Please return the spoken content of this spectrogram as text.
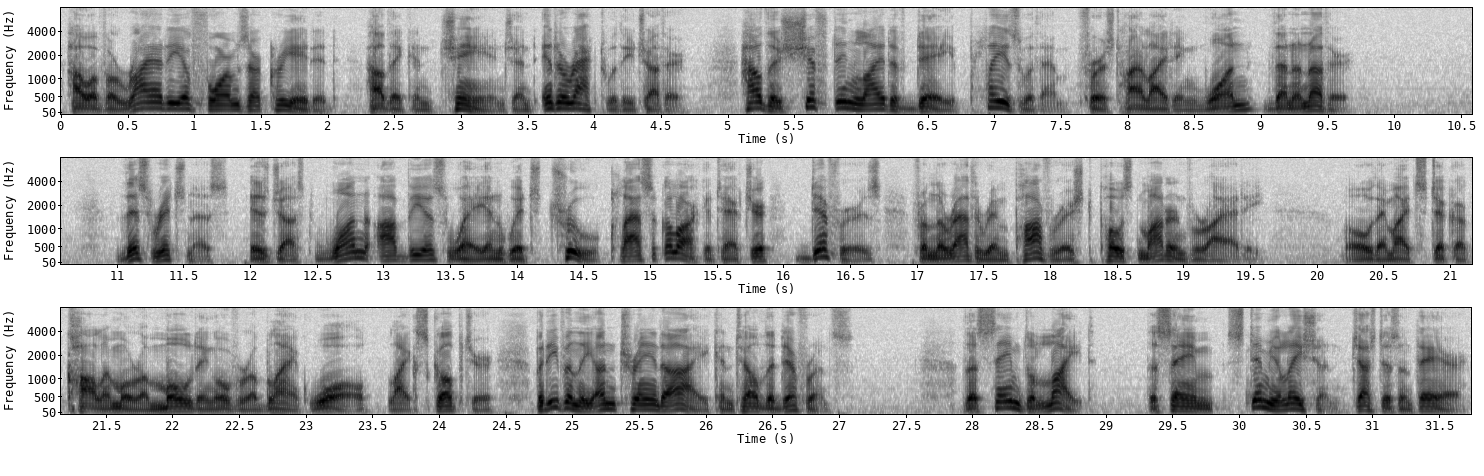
How a variety of forms are created, how they can change and interact with each other, how the shifting light of day plays with them, first highlighting one, then another. This richness is just one obvious way in which true classical architecture differs from the rather impoverished postmodern variety. Oh, they might stick a column or a molding over a blank wall, like sculpture, but even the untrained eye can tell the difference. The same delight, the same stimulation just isn't there.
